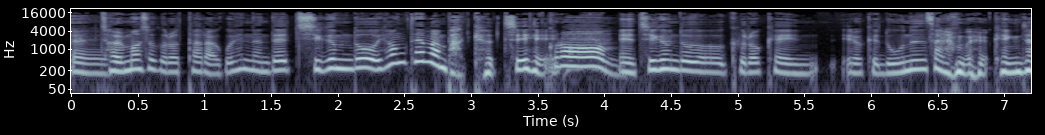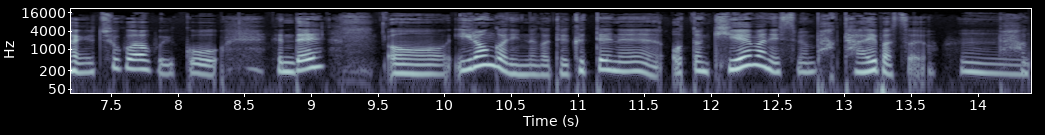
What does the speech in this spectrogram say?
네. 젊어서 그렇다라고 했는데 지금도 형태만 바뀌었지. 그럼 네, 지금도 그렇게 이렇게 노는 삶을 굉장히 추구하고 있고 근데 어 이런 건 있는 것 같아요. 그때는 어떤 기회만 있으면 막 다 해봤어요. 음. 막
